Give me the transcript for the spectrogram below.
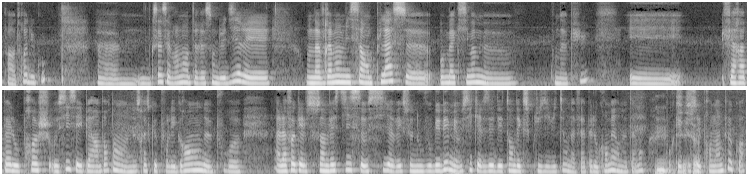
enfin à trois du coup. Euh, donc ça, c'est vraiment intéressant de le dire et on a vraiment mis ça en place euh, au maximum euh, qu'on a pu et faire appel aux proches aussi, c'est hyper important, ne serait-ce que pour les grandes, pour euh, à la fois qu'elles s'investissent aussi avec ce nouveau bébé, mais aussi qu'elles aient des temps d'exclusivité. On a fait appel aux grand-mères notamment Mm, pour qu'elles puissent les prendre un peu, quoi.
